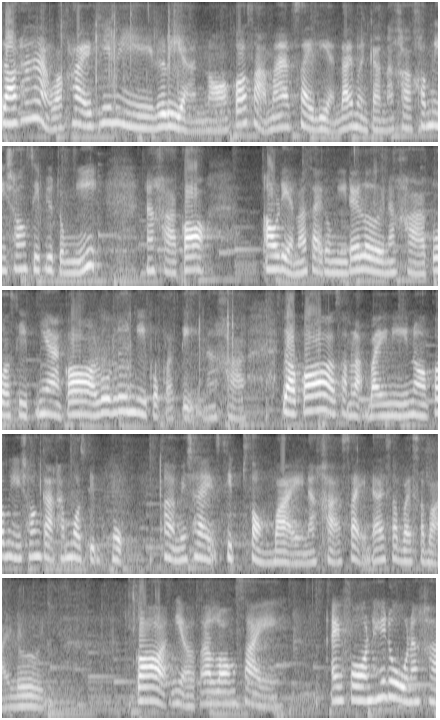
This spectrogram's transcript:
แล้วถ้าหากว่าใครที่มีเหรียญเนาะก็สามารถใส่เหรียญได้เหมือนกันนะคะเขามีช่องซิปอยู่ตรงนี้นะคะ ก็เอาเหรียญมาใส่ตรงนี้ได้เลยนะคะ ตัวซิปเนี่ยก็รูดลื่นดีปกตินะคะ แล้วก็สำหรับใบนี้เนาะก็มีช่องการทั้งหมด 16 อ่าไม่ใช่ 12 ใบนะคะ ใส่ได้สบายๆเลย ก็เดี๋ยวจะลองใส่ iPhone ให้ดูนะคะ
